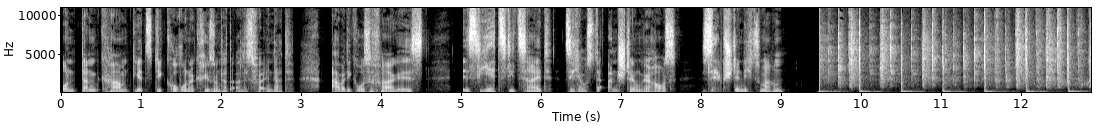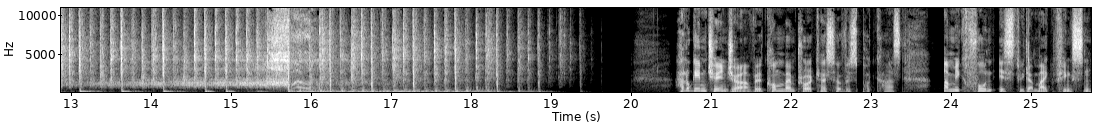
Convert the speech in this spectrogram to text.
und dann kam jetzt die Corona-Krise und hat alles verändert. Aber die große Frage ist, ist jetzt die Zeit, sich aus der Anstellung heraus selbstständig zu machen? Hallo Gamechanger, willkommen beim Productize Service Podcast. Am Mikrofon ist wieder Mike Pfingsten,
